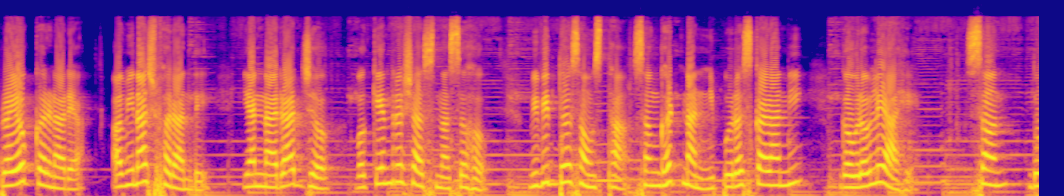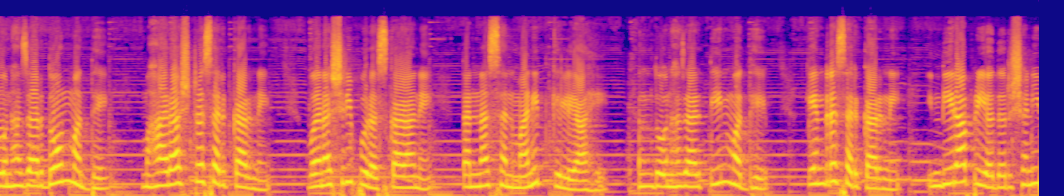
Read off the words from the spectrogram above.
प्रयोग करणाऱ्या अविनाश फरांदे यांना राज्य व केंद्र शासनासह विविध संस्था संघटनांनी पुरस्कारांनी गौरवले आहे. सन दोन हजार दोनमध्ये महाराष्ट्र सरकारने वनश्री पुरस्काराने त्यांना सन्मानित केले आहे. दोन हजार तीनमध्ये केंद्र सरकारने इंदिरा प्रियदर्शनी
